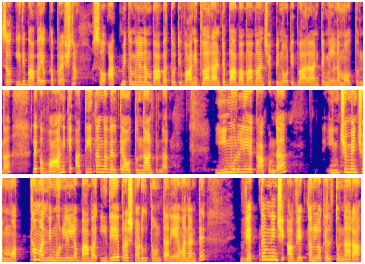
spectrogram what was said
సో ఇది బాబా యొక్క ప్రశ్న. సో ఆత్మిక మిలనం బాబాతోటి వాని ద్వారా అంటే బాబా బాబా అని చెప్పి నోటి ద్వారా అంటే మిలనం అవుతుందా? లేక వానికి అతీతంగా వెళ్తే అవుతుందా అంటున్నారు. ఈ మురళియే కాకుండా ఇంచుమించు మొత్తం అన్ని మురళిల్లో బాబా ఇదే ప్రశ్న అడుగుతూ ఉంటారు. ఏమనంటే వ్యక్తం నుంచి అవ్యక్తంలోకి వెళ్తున్నారా?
